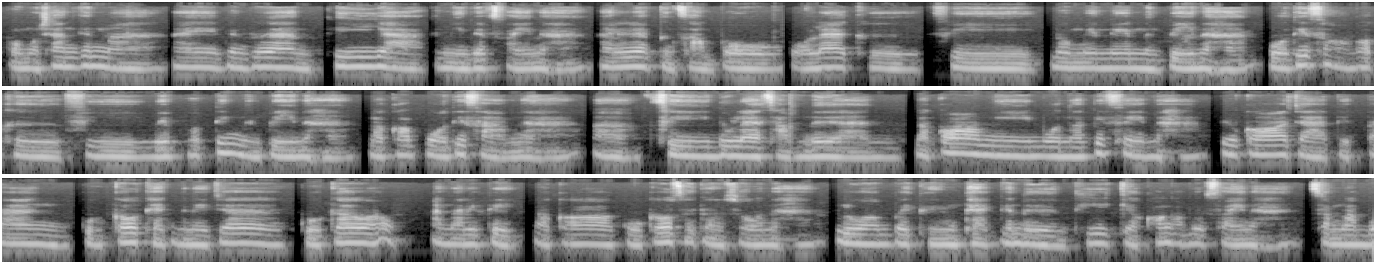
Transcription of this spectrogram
โปรโมชั่นขึ้นมา ให้เพื่อนๆที่อยากจะมีเว็บไซต์นะคะให้เลือกถึง 3 โปรโปรแรกคือฟรีโดเมนเนม1ปีนะคะโปรที่ 2 ก็คือฟรีเว็บโฮสติ้ง1ปีนะคะแล้วก็โปรที่ 3 นะคะฟรีดูแล 3 เดือน แล้วก็มีโบนัสพิเศษนะคะพิวก็จะติดตั้ง Google Tag Manager Google Analytics แล้วก็ Google Search Console นะคะรวมไปถึงแท็กอื่นๆที่เกี่ยวข้องกับเว็บไซต์นะคะสำหรับโบ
